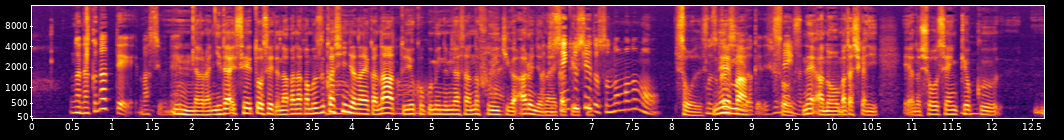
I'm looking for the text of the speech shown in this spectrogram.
がなくなってますよね、うん、だから二大政党制ってなかなか難しいんじゃないかなという国民の皆さんの雰囲気があるんじゃないかという、はい、選挙制度そのものもそうですね。まあそうですね。あの、まあ、確かにあの小選挙区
